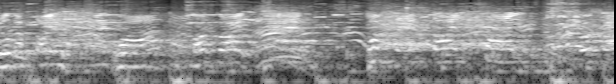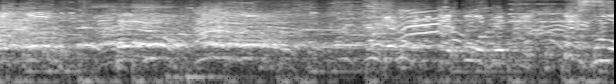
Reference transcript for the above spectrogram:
ดูกับต่อยต่อยขวาก้อนก้อยแทงก้อนแสงต่อยต่อยก้อนก้อยเดินไม่กลัวไม่กลัวเจ็บเป็นยังไงปวดเป็นไงไม่กลัว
